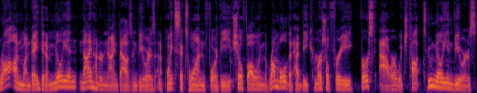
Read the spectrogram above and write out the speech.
Raw on Monday did a million nine hundred nine thousand viewers and a 0.61 for the show following the Rumble that had the commercial free first hour, which topped 2 million viewers,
